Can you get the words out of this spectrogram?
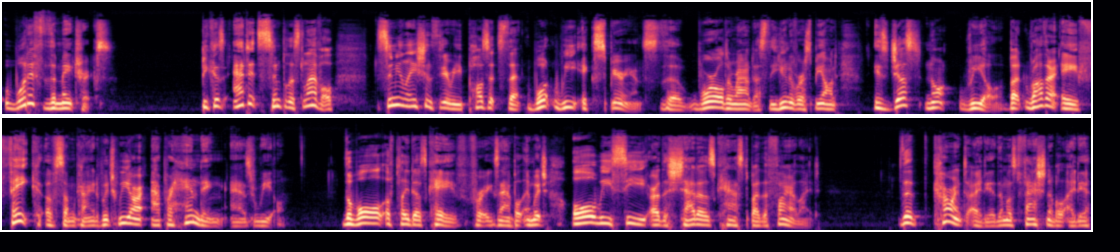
what if The Matrix because at its simplest level, simulation theory posits that what we experience, the world around us, the universe beyond, is just not real, but rather a fake of some kind which we are apprehending as real. The wall of Plato's cave, for example, in which all we see are the shadows cast by the firelight. The current idea, the most fashionable idea,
